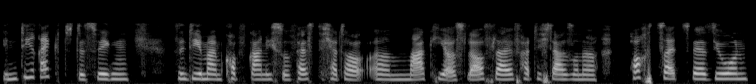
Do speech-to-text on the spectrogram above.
indirekt. Deswegen sind die in meinem Kopf gar nicht so fest. Ich hatte ähm, Maki aus Love Life, hatte ich da so eine Hochzeitsversion.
